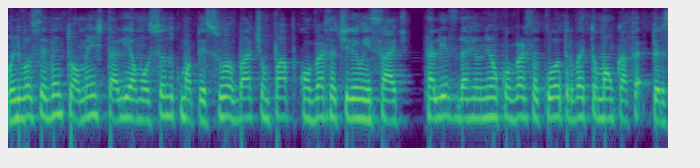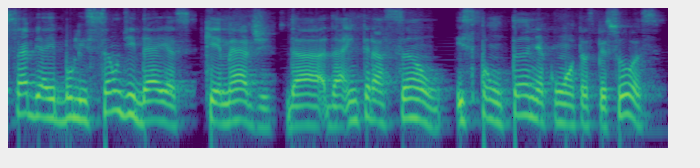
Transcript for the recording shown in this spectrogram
onde você eventualmente está ali almoçando com uma pessoa, bate um papo, conversa, tira um insight, está ali antes da reunião, conversa com outra, vai tomar um café, percebe a ebulição de ideias que emerge da, da interação espontânea com outras pessoas?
